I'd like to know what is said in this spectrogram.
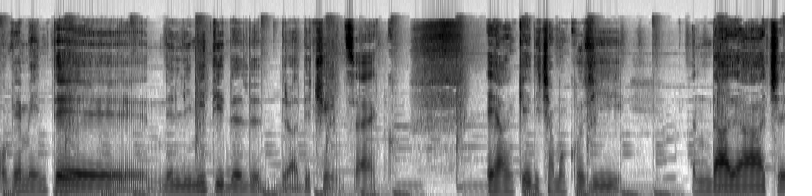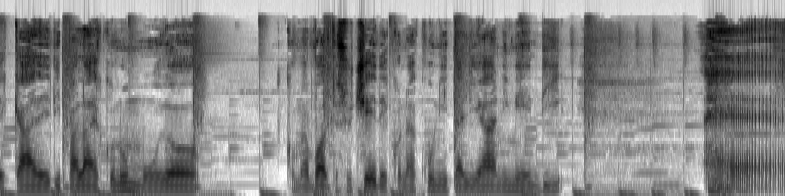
ovviamente nei limiti del, della decenza, ecco. E anche, diciamo così, andare a cercare di parlare con un muro, come a volte succede con alcuni italiani medi, è,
